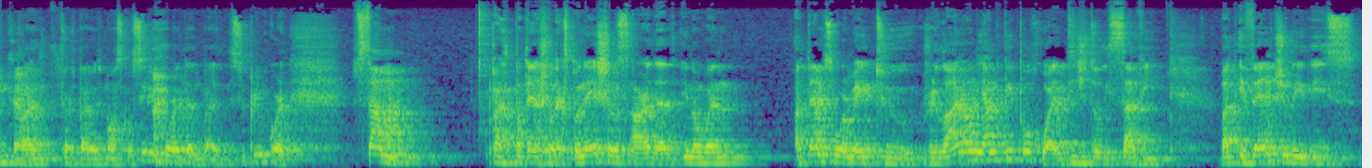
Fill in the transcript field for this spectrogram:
Okay. By, first by the Moscow City Court, then by the Supreme Court. Some potential explanations are that you know when attempts were made to rely on young people who are digitally savvy, but eventually these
